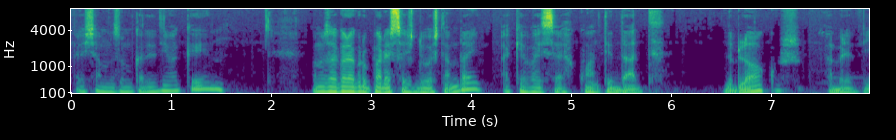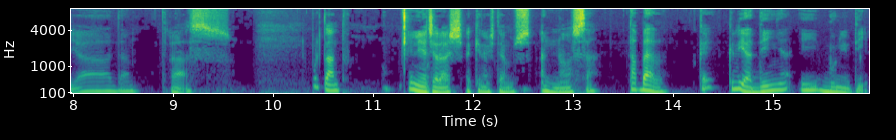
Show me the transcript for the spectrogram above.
Fechamos um bocadinho aqui. Vamos agora agrupar essas duas também. Aqui vai ser quantidade de blocos, abreviada, traço. Portanto, em linhas gerais, aqui nós temos a nossa tabela, ok? Criadinha e bonitinha.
